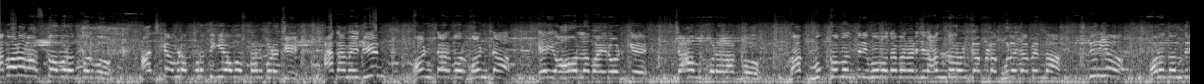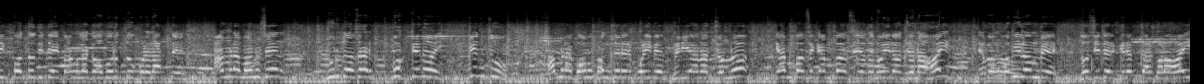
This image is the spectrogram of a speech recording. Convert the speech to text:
আবারও রাস্তা অবরোধ করব। আজকে আমরা প্রতীকী অবস্থান করেছি। আগামী দিন ঘণ্টার পর ঘণ্টা এই অহল্লাবাই রোডকে জাম করে রাখব। মুখ্যমন্ত্রী মমতা ব্যানার্জির আন্দোলনকে আপনারা ভুলে যাবেন না। তিনিও গণতান্ত্রিক পদ্ধতিতে বাংলাকে অবরুদ্ধ করে রাখতেন। আমরা মানুষের দুর্দশার পক্ষে নই। কিন্তু আমরা গণতন্ত্রের পরিবেশ ফিরিয়ে আনার জন্য ক্যাম্পাসে ক্যাম্পাসে যাতে নৈরাজ্য না হয় এবং অবিলম্বে দোষীদের গ্রেপ্তার করা হয়,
